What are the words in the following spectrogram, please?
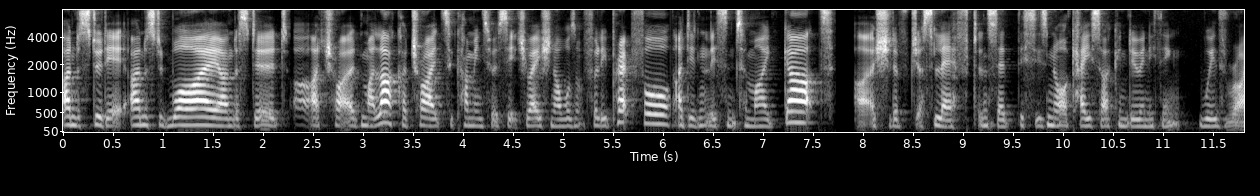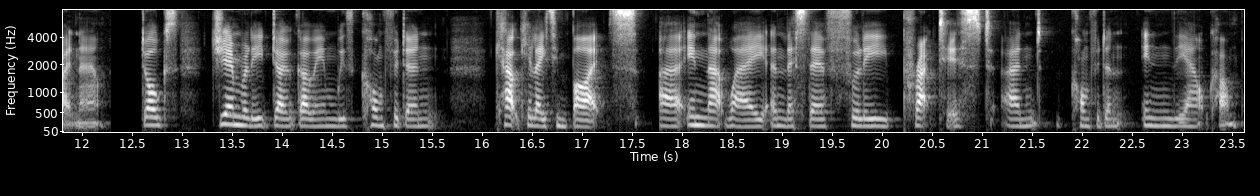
understood it. I understood why. I understood. I tried my luck. I tried to come into a situation I wasn't fully prepped for. I didn't listen to my gut. I should have just left and said, This is not a case I can do anything with right now. Dogs generally don't go in with confident, calculating bites uh, in that way unless they're fully practiced and confident in the outcome.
